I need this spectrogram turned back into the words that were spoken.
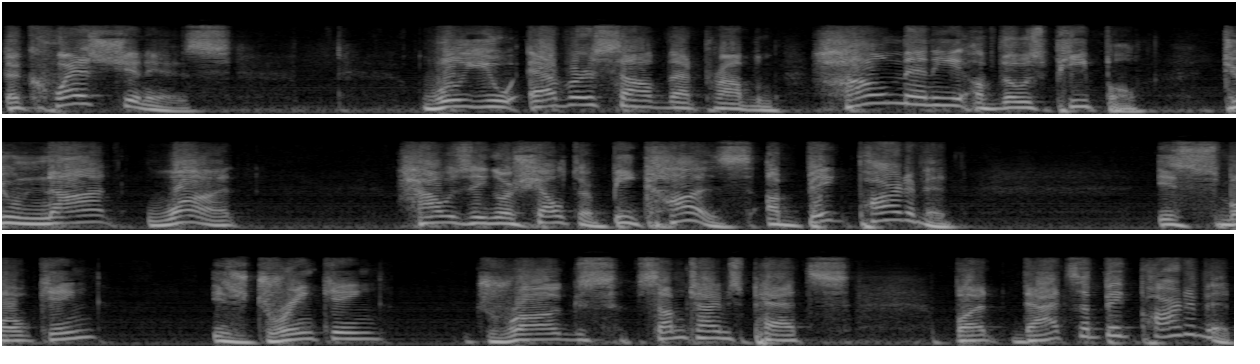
The question is, will you ever solve that problem? How many of those people do not want housing or shelter? Because a big part of it is smoking, is drinking, drugs, sometimes pets, But that's a big part of it.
